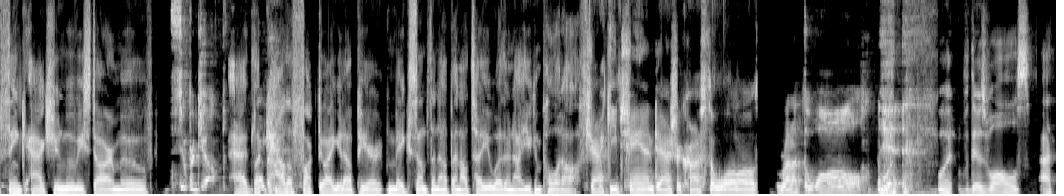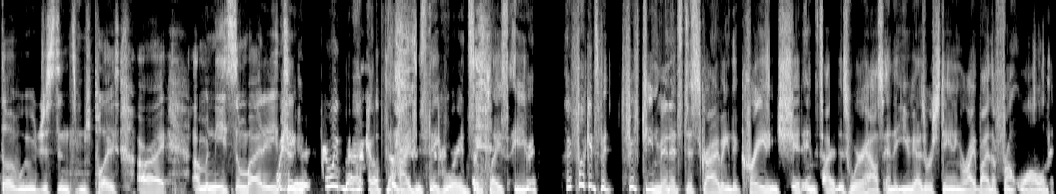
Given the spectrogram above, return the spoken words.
think action movie star move. Super jump. Add like, how the fuck do I get up here? Make something up, and I'll tell you whether or not you can pull it off. Jackie Chan dash across the walls. Run up the wall. What? There's walls? I thought we were just in some place. All right, I'm gonna need somebody Wait, to. can we back up? The, I just think we're in some place. I fucking spent 15 minutes describing the crazy shit inside this warehouse, and that you guys were standing right by the front wall of it,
